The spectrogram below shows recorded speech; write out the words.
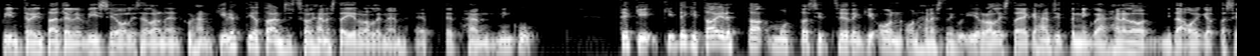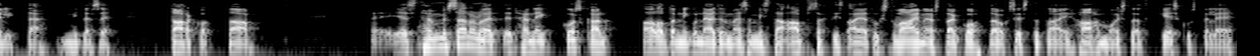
Pinterin taiteellinen visio oli sellainen, että kun hän kirjoitti jotain, niin se oli hänestä irrallinen, että, että hän niin kuin, teki, teki taidetta, mutta sitten se jotenkin on, on hänestä niin kuin irrallista, eikä hän sitten, niin kuin, hänellä ole mitään oikeutta selittää, mitä se tarkoittaa. Ja sitten hän myös sanonut, että, että hän ei koskaan aloita niin näytelmänsä mistään abstraktista ajatuksista, vaan aina jostain kohtauksesta tai hahmoista, jotka keskustelee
